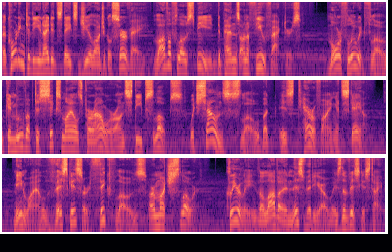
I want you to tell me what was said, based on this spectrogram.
According to the United States Geological Survey, lava flow speed depends on a few factors, more fluid flow can move up to 6 miles per hour on steep slopes, which sounds slow but is terrifying at scale. Meanwhile, viscous or thick flows are much slower. Clearly, the lava in this video is the viscous type.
